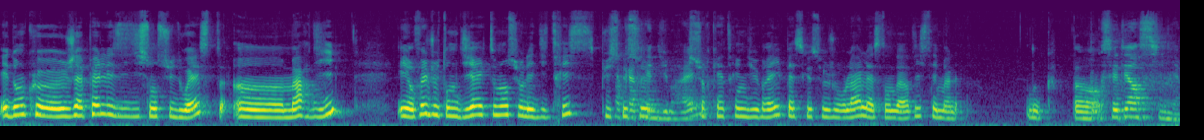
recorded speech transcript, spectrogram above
Et donc, euh, j'appelle les éditions Sud-Ouest un mardi. Et en fait, je tombe directement sur l'éditrice, puisque sur Catherine, Dubreuil. sur Catherine Dubreuil, parce que ce jour-là, la standardiste est malade. Donc, ben, c'était un signe.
